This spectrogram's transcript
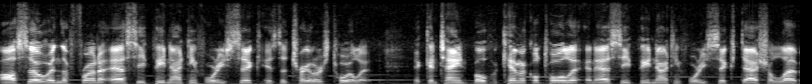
Also in the front of SCP-1946 is the trailer's toilet. It contains both a chemical toilet and SCP-1946-11.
